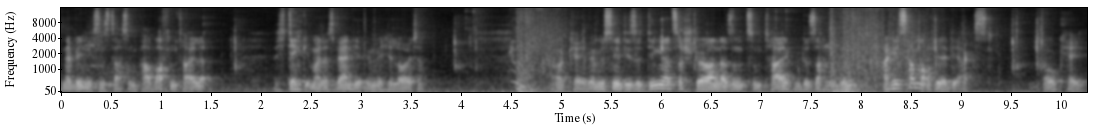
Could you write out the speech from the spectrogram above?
Na, wenigstens das. Ein paar Waffenteile. Ich denke immer, das wären hier irgendwelche Leute. Okay, wir müssen hier diese Dinger zerstören. Da sind zum Teil gute Sachen drin. Ach, jetzt haben wir auch wieder die Axt. Okay.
